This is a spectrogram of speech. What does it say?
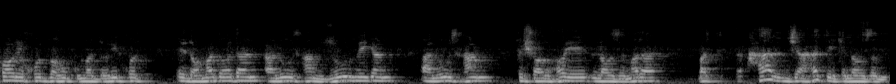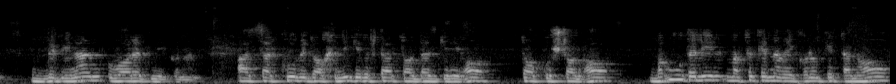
کار خود و حکومتداری خود ادامه دادن هنوز هم زور میگن هنوز هم فشارهای لازمه را و هر جهتی که لازم ببینن وارد می‌کنن. از سرکوب داخلی گرفته تا دستگیری ها تا کشتار ها به اون دلیل من فکر نمی کنم که تنها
